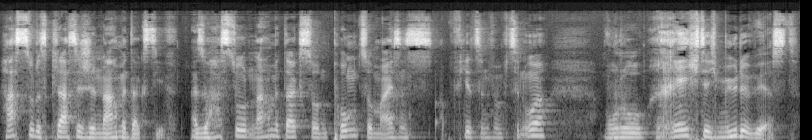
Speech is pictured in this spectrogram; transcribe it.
Hast du das klassische Nachmittagstief? Also hast du nachmittags so einen Punkt, so meistens ab 14, 15 Uhr, wo du richtig müde wirst.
